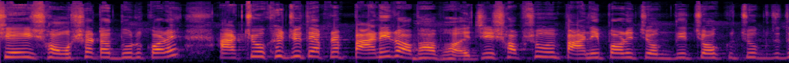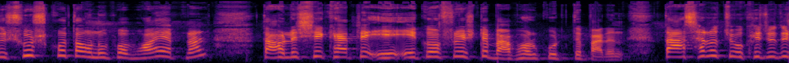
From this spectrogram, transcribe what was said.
সেই সমস্যাটা দূর করে। আর চোখের যদি আপনার পানির অভাব হয়, যে সবসময় পানি পড়ে, চোখ দিয়ে চোখ চোখ যদি শুষ্কতা অনুভব হয় আপনার, তাহলে সেক্ষেত্রে এই একো ফ্রেশটা ব্যবহার করতে পারেন। তাছাড়া চোখে যদি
